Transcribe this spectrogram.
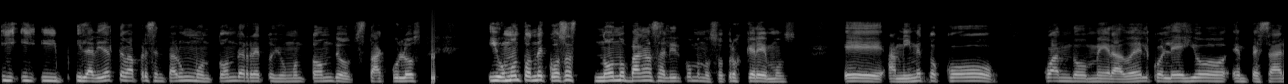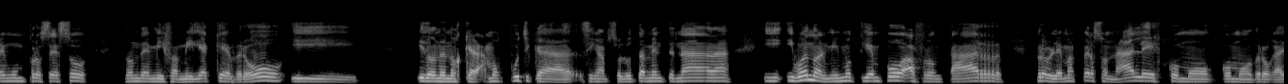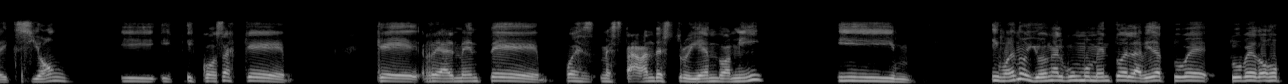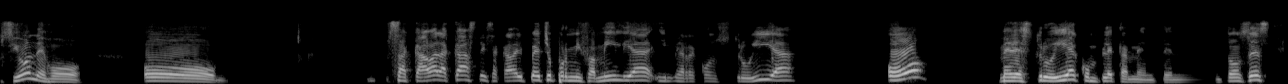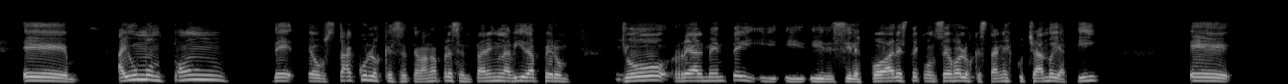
y, y, la vida te va a presentar un montón de retos y un montón de obstáculos y un montón de cosas no nos van a salir como nosotros queremos. Eh, a mí me tocó cuando me gradué del colegio empezar en un proceso donde mi familia quebró y, y donde nos quedamos puchica sin absolutamente nada. Y, y, bueno, al mismo tiempo afrontar problemas personales como, como drogadicción y, y, y cosas que, que realmente pues me estaban destruyendo a mí. Y, y bueno, yo en algún momento de la vida tuve, tuve dos opciones o, o sacaba la casta y sacaba el pecho por mi familia y me reconstruía o me destruía completamente. Entonces, eh, hay un montón de, obstáculos que se te van a presentar en la vida, pero yo realmente, y, si les puedo dar este consejo a los que están escuchando y a ti, eh,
